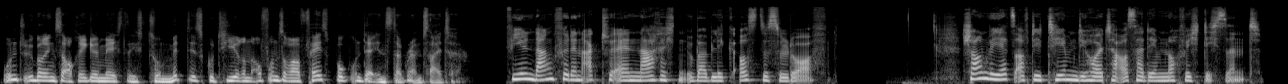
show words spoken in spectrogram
und übrigens auch regelmäßig zum Mitdiskutieren auf unserer Facebook- und der Instagram-Seite. Vielen Dank für den aktuellen Nachrichtenüberblick aus Düsseldorf. Schauen wir jetzt auf die Themen, die heute außerdem noch wichtig sind.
